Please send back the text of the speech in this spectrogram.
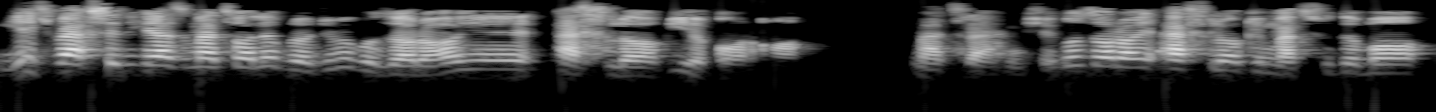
یک بخش دیگه از مطالب راجع به گزاره های اخلاقی قرآن مطرح میشه. گزاره های اخلاقی مقصود ما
